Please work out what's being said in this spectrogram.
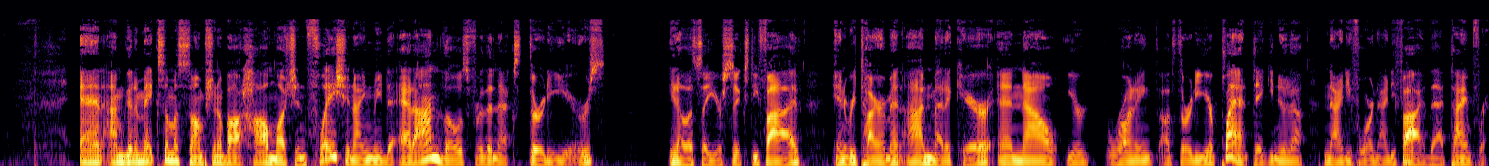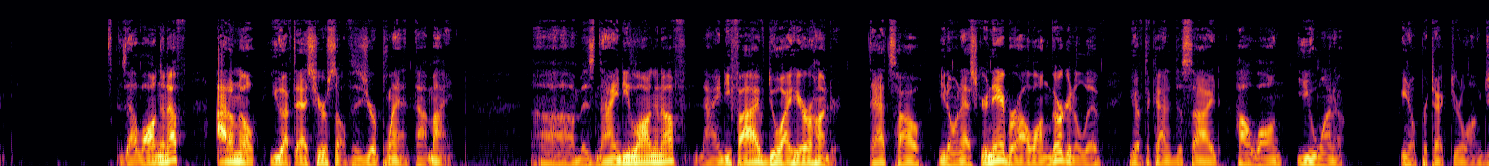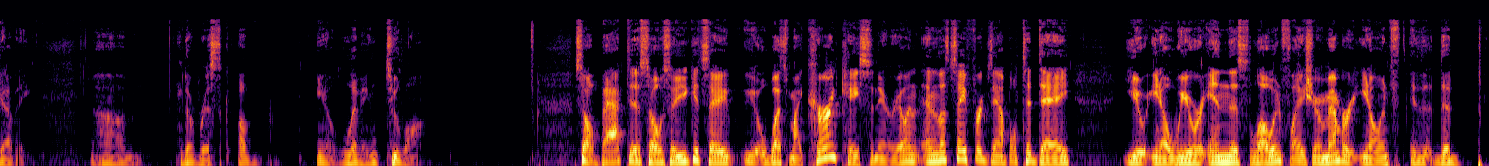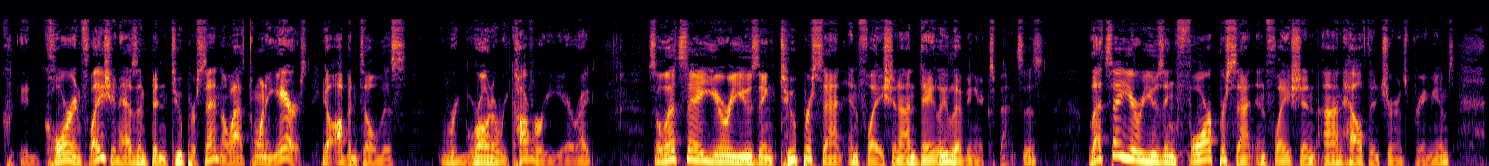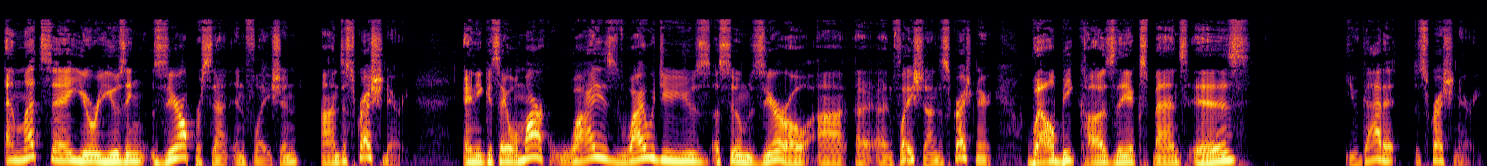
and I'm going to make some assumption about how much inflation I need to add on those for the next 30 years. You know, let's say you're 65 in retirement on Medicare, and now you're running a 30 year plan, taking you to 94, 95, that time frame. Is that long enough? I don't know. You have to ask yourself. This is your plan, not mine. Um, is 90 long enough? 95? Do I hear 100? That's how you don't ask your neighbor how long they're going to live. You have to kind of decide how long you want to, you know, protect your longevity, um, the risk of, you know, living too long. So back to so so you could say you know, what's my current case scenario, and, and let's say for example today, you you know we were in this low inflation. Remember, you know, inf- the, the core inflation hasn't been two percent in the last twenty years. You know, up until this Rona recovery year, right? So let's say you're using 2% inflation on daily living expenses. Let's say you're using 4% inflation on health insurance premiums. And let's say you're using 0% inflation on discretionary. And you could say, well, Mark, why is why would you use assume zero uh, uh, inflation on discretionary? Well, because the expense is, you got it, discretionary.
